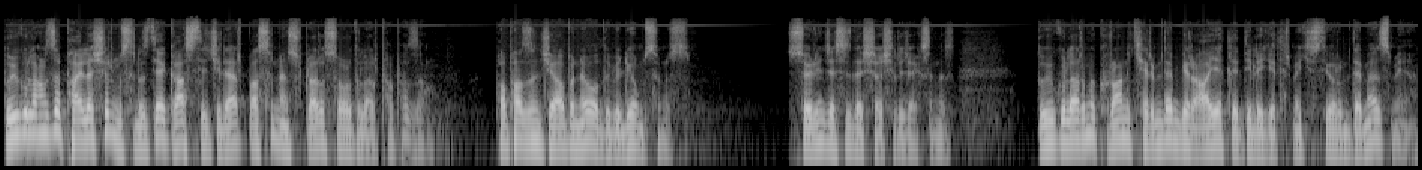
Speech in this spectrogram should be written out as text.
duygularınızı paylaşır mısınız diye gazeteciler, basın mensupları sordular papaza. Papazın cevabı ne oldu biliyor musunuz? Söyleyince siz de şaşıracaksınız. Duygularımı Kur'an-ı Kerim'den bir ayetle dile getirmek istiyorum demez mi yani?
